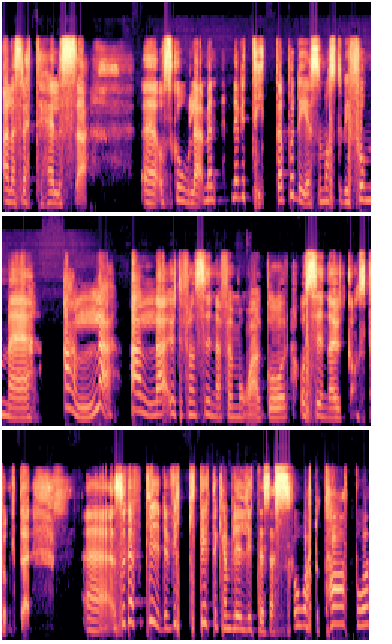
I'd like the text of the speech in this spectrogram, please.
allas rätt till hälsa Eh, och skola. Men när vi tittar på det så måste vi få med alla, alla utifrån sina förmågor och sina utgångspunkter. Eh, så därför blir det viktigt, det kan bli lite så svårt att ta på,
